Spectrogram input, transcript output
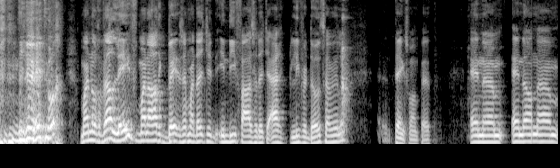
je weet toch? Maar nog wel leef. Maar dan had ik... Zeg maar dat je in die fase dat je eigenlijk liever dood zou willen. Thanks man, Pet. En, ehm, en dan... ehm,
